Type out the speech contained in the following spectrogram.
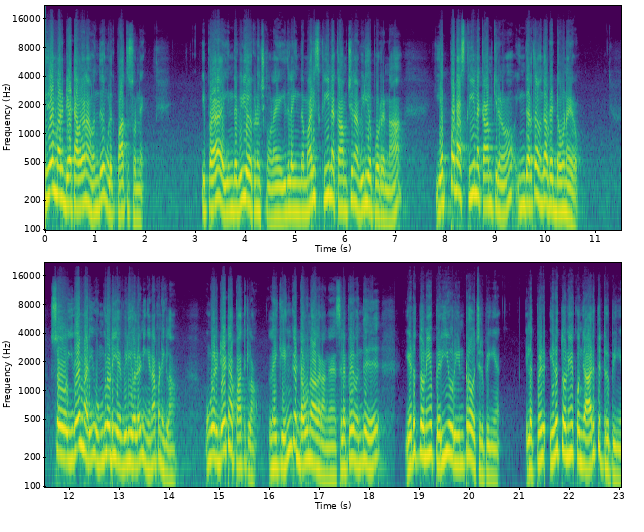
இதே மாதிரி டேட்டாவை தான் நான் வந்து உங்களுக்கு பார்த்து சொன்னேன். இப்போ இந்த வீடியோ இருக்குன்னு வச்சுக்கோங்களேன் இதில் இந்த மாதிரி ஸ்க்ரீனை காமிச்சு நான் வீடியோ போடுறேன்னா எப்போ நான் ஸ்க்ரீனை காமிக்கிறேனோ இந்த இடத்துல வந்து அப்படியே டவுன் ஆயிரும். ஸோ இதே மாதிரி உங்களுடைய வீடியோவில் நீங்கள் என்ன பண்ணிக்கலாம்? உங்களுடைய டேட்டா பார்த்துக்கலாம். லைக் எங்கே டவுன் ஆகுறாங்க? சில பேர் வந்து எடுத்தோடனே பெரிய ஒரு இன்ட்ரோ வச்சுருப்பீங்க. இல்லை பெ எடுத்தோடனே கொஞ்சம் அறுத்துட்ருப்பீங்க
